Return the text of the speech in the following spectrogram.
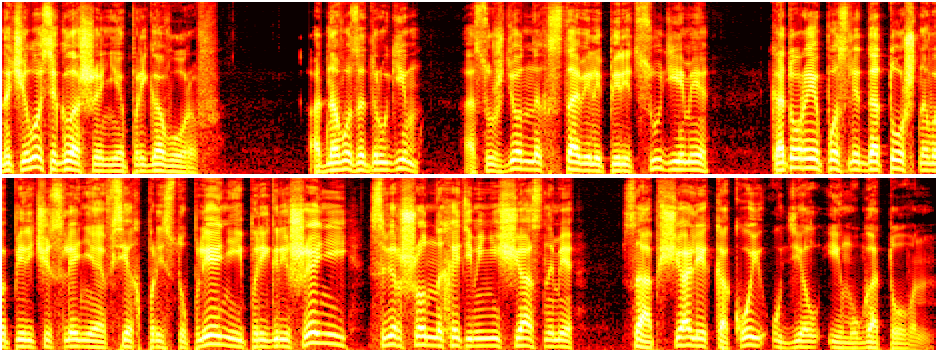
началось оглашение приговоров. Одного за другим осужденных ставили перед судьями, которые после дотошного перечисления всех преступлений и прегрешений, совершенных этими несчастными, сообщали, какой удел им уготован.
